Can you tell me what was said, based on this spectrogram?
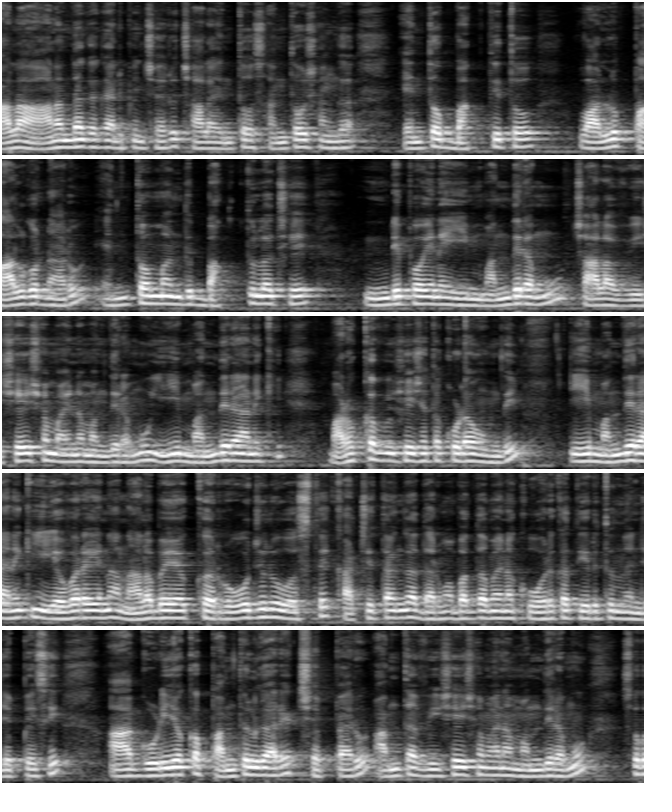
చాలా ఆనందంగా కనిపించారు. చాలా ఎంతో సంతోషంగా ఎంతో భక్తితో వాళ్ళు పాల్గొన్నారు. ఎంతోమంది భక్తులచే నిండిపోయిన ఈ మందిరము చాలా విశేషమైన మందిరము. ఈ మందిరానికి మరొక విశేషత కూడా ఉంది. ఈ మందిరానికి ఎవరైనా నలభై ఒక్క రోజులు వస్తే ఖచ్చితంగా ధర్మబద్ధమైన కోరిక తీరుతుందని చెప్పేసి ఆ గుడి యొక్క పంతులు గారే చెప్పారు. అంత విశేషమైన మందిరము. సో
